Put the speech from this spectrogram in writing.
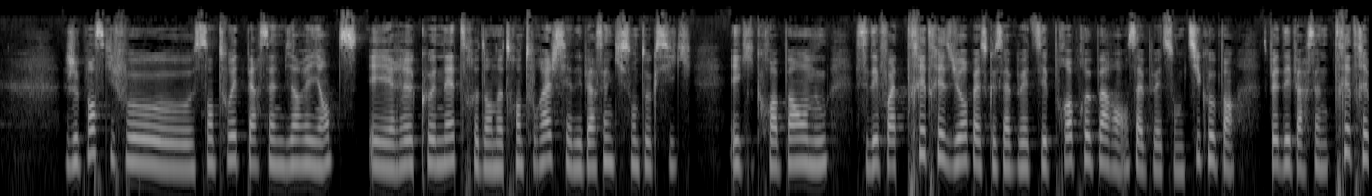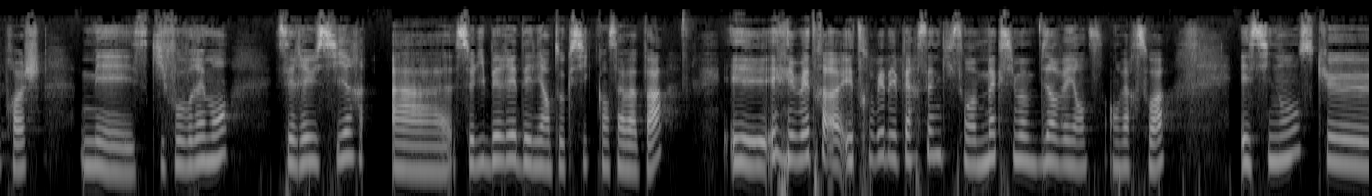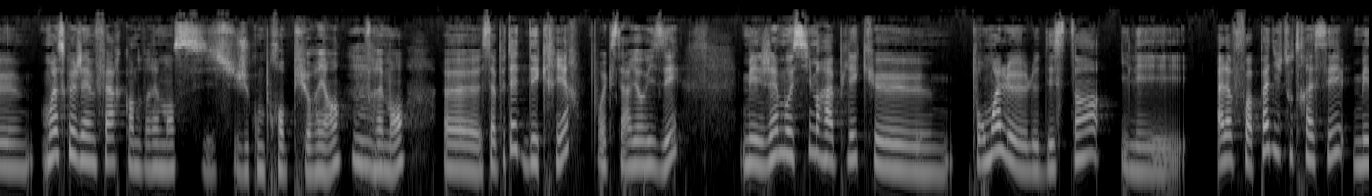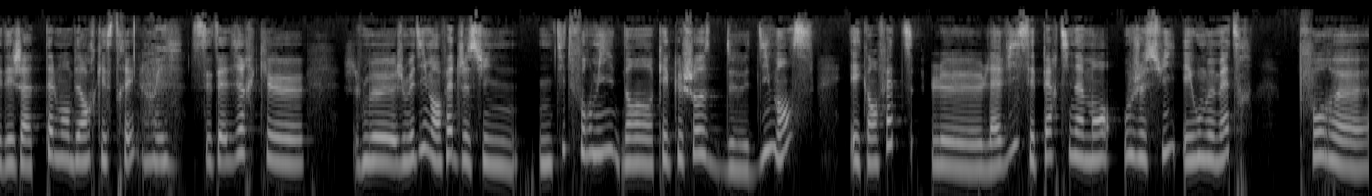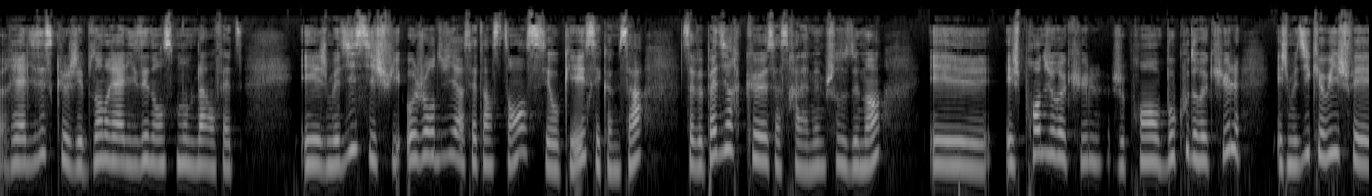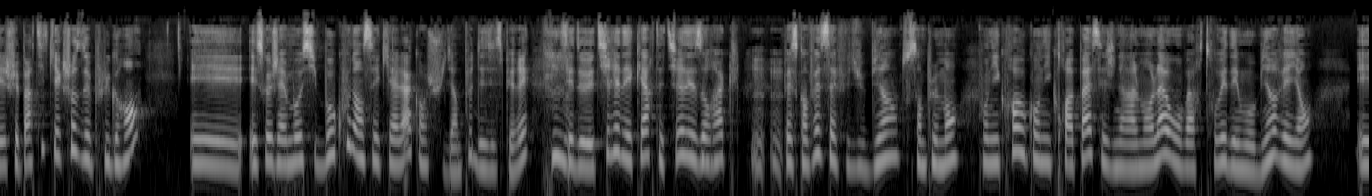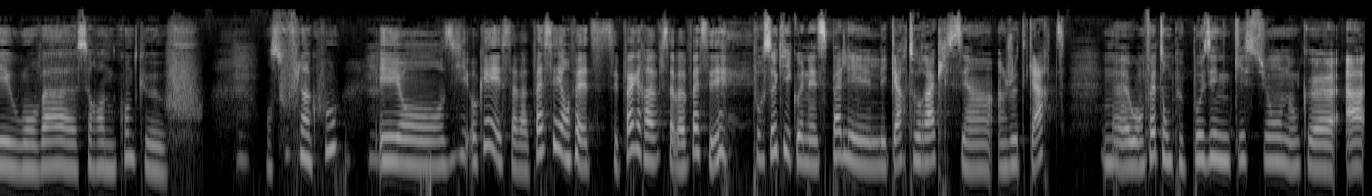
Je pense qu'il faut s'entourer de personnes bienveillantes et reconnaître dans notre entourage s'il y a des personnes qui sont toxiques et qui croient pas en nous. C'est des fois très très dur parce que ça peut être ses propres parents, ça peut être son petit copain, ça peut être des personnes très très proches. Mais ce qu'il faut vraiment, c'est réussir à se libérer des liens toxiques quand ça va pas, et, et mettre et trouver des personnes qui sont un maximum bienveillantes envers soi. Et sinon, ce que moi, ce que j'aime faire quand vraiment je comprends plus rien, hmm. vraiment, euh, ça peut être d'écrire pour extérioriser, mais j'aime aussi me rappeler que pour moi, le, le, destin, il est à la fois pas du tout tracé, mais déjà tellement bien orchestré. Oui. C'est-à-dire que je me, je me dis, mais en fait, je suis une, une petite fourmi dans quelque chose de d'immense et qu'en fait le la vie c'est pertinemment où je suis et où me mettre pour euh, réaliser ce que j'ai besoin de réaliser dans ce monde-là en fait. Et je me dis si je suis aujourd'hui à cet instant, c'est OK, c'est comme ça. Ça veut pas dire que ça sera la même chose demain et et je prends du recul, je prends beaucoup de recul et je me dis que oui, je fais je fais partie de quelque chose de plus grand et, ce que j'aime aussi beaucoup dans ces cas-là, quand je suis un peu désespérée, c'est de tirer des cartes et tirer des oracles. Mm, mm. Parce qu'en fait, ça fait du bien, tout simplement. Qu'on y croit ou qu'on n'y croit pas, c'est généralement là où on va retrouver des mots bienveillants et où on va se rendre compte que on souffle un coup et on se dit ok ça va passer en fait c'est pas grave ça va passer pour ceux qui connaissent pas les, cartes oracles c'est un, jeu de cartes mm. euh, où en fait on peut poser une question donc euh, à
